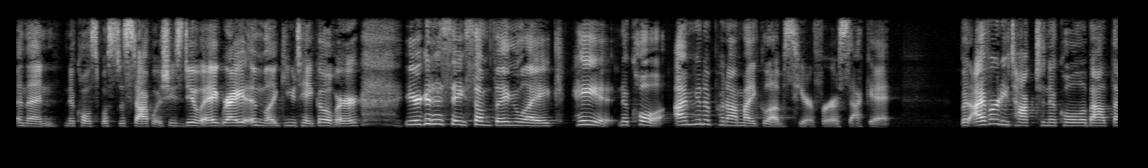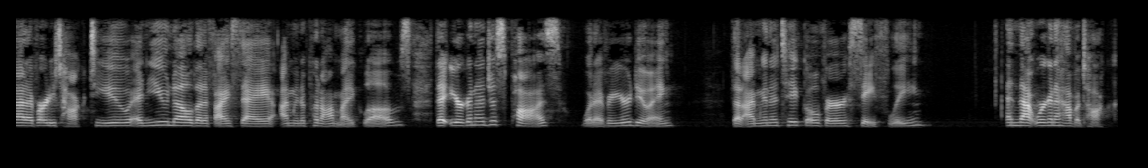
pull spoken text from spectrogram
And then Nicole's supposed to stop what she's doing, right? And like you take over. You're going to say something like, Hey, Nicole, I'm going to put on my gloves here for a second. But I've already talked to Nicole about that. I've already talked to you. And you know that if I say, I'm going to put on my gloves, that you're going to just pause whatever you're doing, that I'm going to take over safely, and that we're going to have a talk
